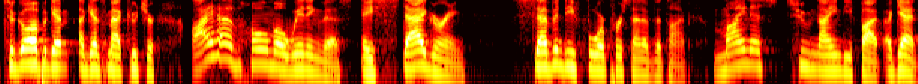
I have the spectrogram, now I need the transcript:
to go up against, against Matt Kuchar. I have Homa winning this a staggering 74% of the time, minus 295. Again,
